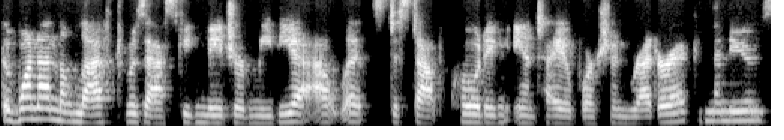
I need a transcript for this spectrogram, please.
The one on the left was asking major media outlets to stop quoting anti abortion rhetoric in the news,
